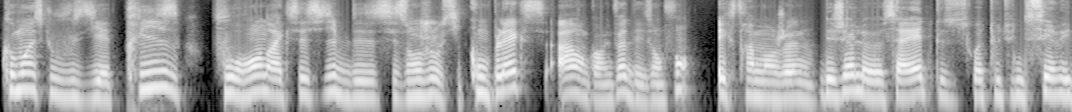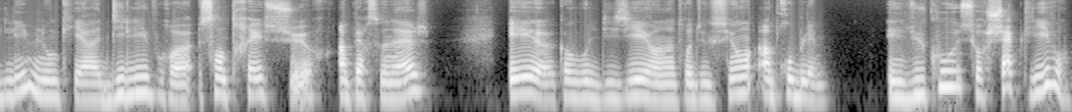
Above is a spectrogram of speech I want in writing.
Comment est-ce que vous y êtes prise pour rendre accessibles ces enjeux aussi complexes à, encore une fois, des enfants extrêmement jeunes? Déjà, ça aide que ce soit toute une série de livres. Donc, il y a dix livres euh, centrés sur un personnage et, comme vous le disiez en introduction, un problème. Et du coup, sur chaque livre,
